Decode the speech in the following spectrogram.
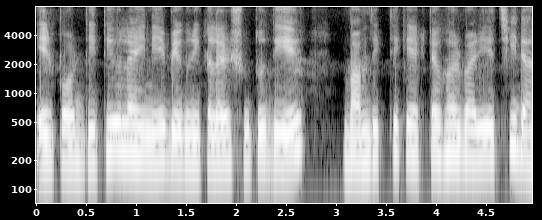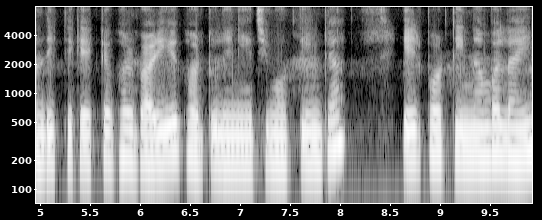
এরপর দ্বিতীয় লাইনে বেগুনি কালারের সুতো দিয়ে বাম দিক থেকে একটা ঘর বাড়িয়েছি, ডান দিক থেকে একটা ঘর বাড়িয়ে ঘর তুলে নিয়েছি মোট তিনটা। এরপর তিন নাম্বার লাইন,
